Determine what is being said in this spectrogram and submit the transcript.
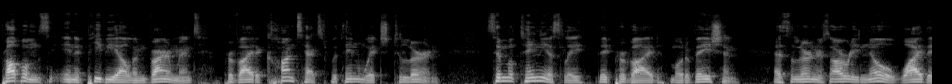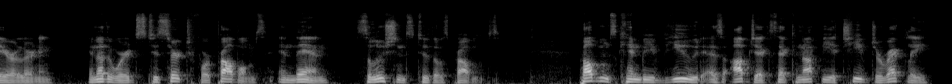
Problems in a PBL environment provide a context within which to learn. Simultaneously, they provide motivation, as the learners already know why they are learning. In other words, to search for problems, and then solutions to those problems. Problems can be viewed as objects that cannot be achieved directly,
